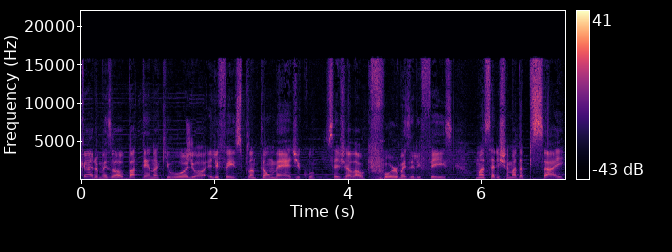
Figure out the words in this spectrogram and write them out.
Cara, mas ó, batendo aqui o olho, ó, ele fez Plantão Médico, seja lá o que for, mas ele fez uma série chamada Psy,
